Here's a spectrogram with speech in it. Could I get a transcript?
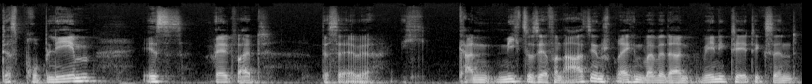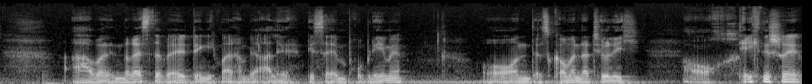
das Problem ist weltweit dasselbe. Ich kann nicht so sehr von Asien sprechen, weil wir da wenig tätig sind. Aber im Rest der Welt, denke ich mal, haben wir alle dieselben Probleme. Und es kommen natürlich auch technische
